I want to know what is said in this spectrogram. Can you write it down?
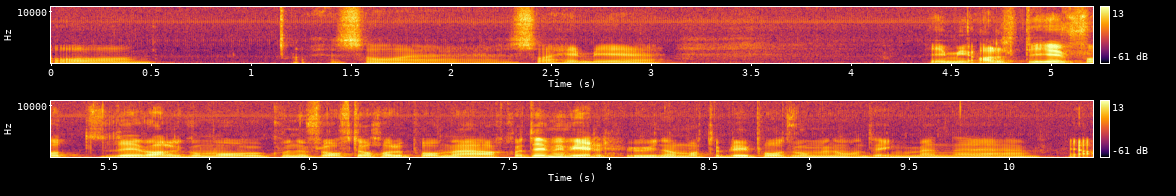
Og så, så har vi har vi alltid fått det valget om å kunne få lov til å holde på med akkurat det vi vil, uten å måtte bli påtvunget noen ting. Men ja.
